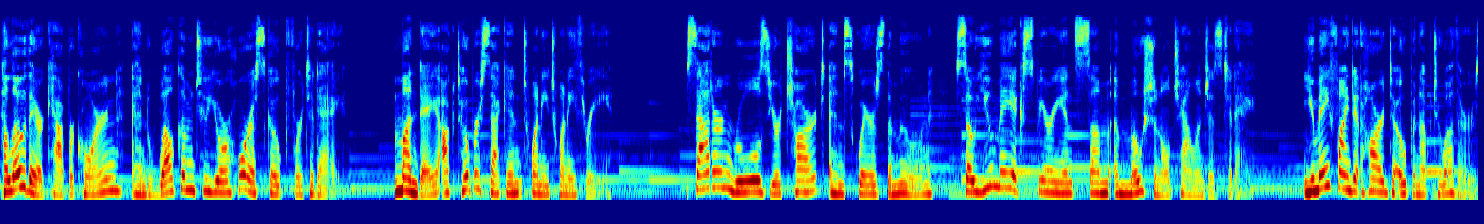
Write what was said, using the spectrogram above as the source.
Hello there, Capricorn, and welcome to your horoscope for today, Monday, October 2nd, 2023. Saturn rules your chart and squares the moon, so you may experience some emotional challenges today. You may find it hard to open up to others.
